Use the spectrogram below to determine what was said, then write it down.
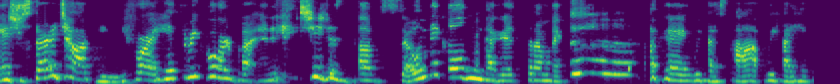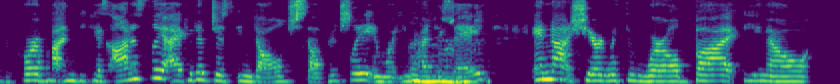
and she started talking before I hit the record button. she just dumped so many golden nuggets that I'm like, oh, okay, we gotta stop. We gotta hit the record button because honestly, I could have just indulged selfishly in what you mm-hmm. had to mm-hmm. say and not shared with the world. But you know,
